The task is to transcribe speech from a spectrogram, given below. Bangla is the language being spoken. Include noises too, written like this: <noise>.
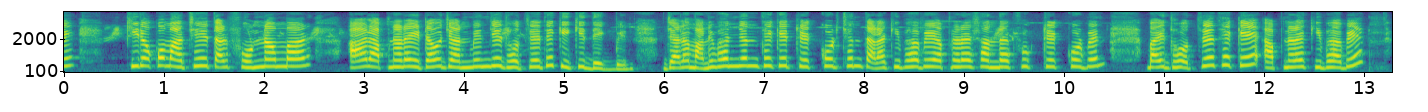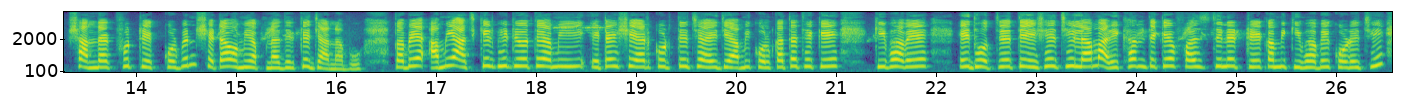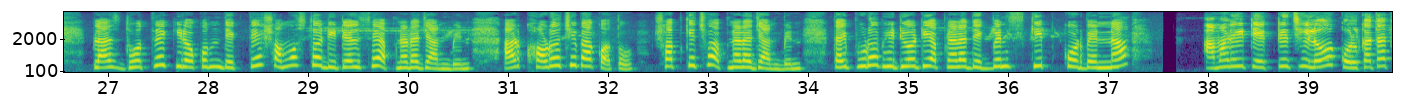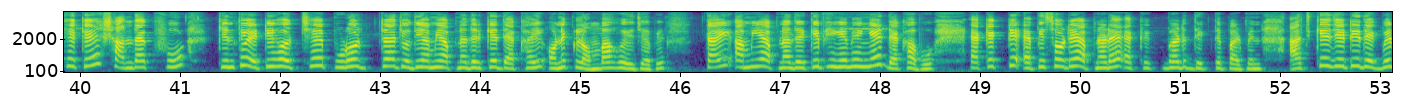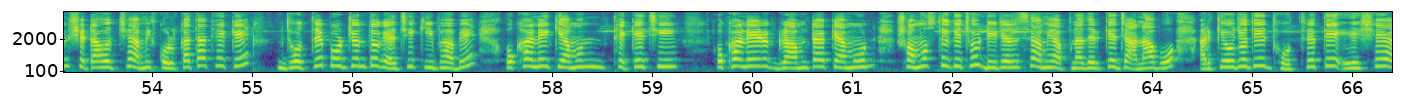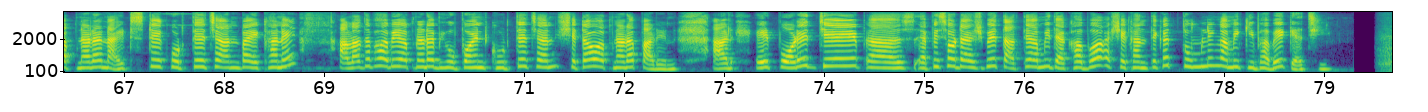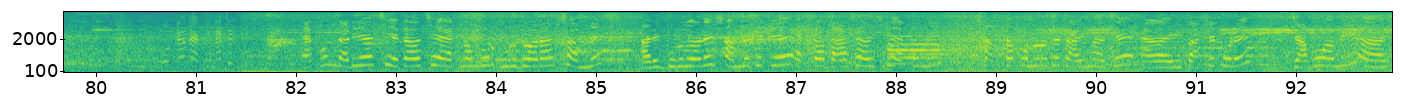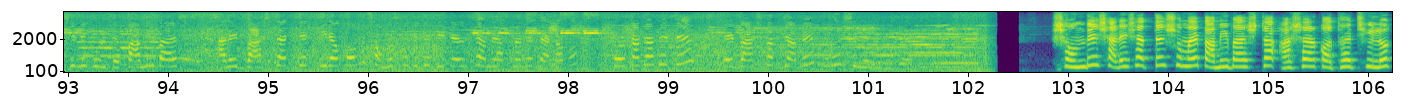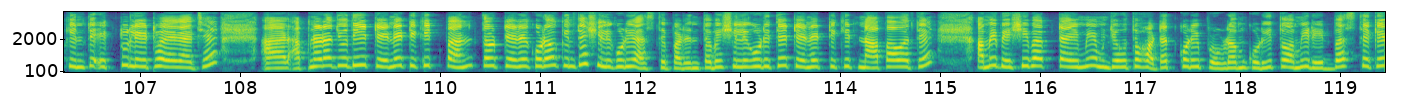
কীরকম আছে, তার ফোন নাম্বার আর আপনারা এটাও জানবেন যে ধোত্রেতে কী কী দেখবেন। যারা মানিভঞ্জন থেকে ট্রেক করছেন, তারা কীভাবে আপনারা সান্দাকফু ট্রেক করবেন? বা এই ধোত্রে থেকে আপনারা কীভাবে সান্দাকফু ট্রেক করবেন, সেটাও আমি আপনাদেরকে জানাব। তবে আমি আজকের ভিডিওতে আমি এটাই শেয়ার করতে চাই যে আমি কলকাতা থেকে কীভাবে এই ধোত্রেতে এসেছিলাম, আর এখান থেকে ফার্স্ট দিনের ট্রেক আমি কীভাবে করেছি প্লাস ধোত্রে কীরকম দেখতে, সমস্ত ডিটেলসে আপনারা জানবেন। আর খরচই বা কত, সব কিছু আপনারা জানবেন। তাই পুরো ভিডিওটি আপনারা দেখবেন, স্কিপ করবেন না। আমার এই ট্রেকটি ছিল কলকাতা থেকে সান্দাকফু, কিন্তু এটি হচ্ছে পুরোটা যদি আমি আপনাদেরকে দেখাই, অনেক লম্বা হয়ে যাবে। তাই আমি আপনাদেরকে ভেঙে ভেঙে দেখাবো। এক একটা এপিসোডে আপনারা এক একবার দেখতে পারবেন। আজকে যেটি দেখবেন, সেটা হচ্ছে আমি কলকাতা থেকে ধোত্রে পর্যন্ত গেছি কীভাবে, ওখানে কেমন থেকেছি ওখানের গ্রামটা কেমন? সমস্ত কিছু ডিটেলসে আমি আপনাদেরকে জানাব। আর কেউ যদি ধোত্রেতে এসে আপনারা নাইট স্টে করতে চান বা এখানে আলাদাভাবে আপনারা ভিউ পয়েন্ট ঘুরতে চান, সেটাও আপনারা পারেন। আর এর পরের যে এপিসোড আসবে, তাতে আমি দেখাবো আর সেখান থেকে তুমলিং আমি কীভাবে গেছি। এখন দাঁড়িয়ে আছি, এটা হচ্ছে এক নম্বর গুরুদুয়ারার সামনে। আর এই গুরুদুয়ারের সামনে থেকে একটা বাস আসবে এখন সাতটা পনেরোতে টাইম আছে এই বাসে করে যাব আমি শিলিগুড়িতে, পামি বাস। আর এই বাসটার যে কীরকম, সমস্ত কিছু ডিটেলসে আমি আপনাদের দেখাবো। কলকাতা থেকে এই বাসটা যাবে পুরো শিলিগুড়িতে। সন্ধে সাড়ে সাতটার সময় পামি বাসটা আসার কথা ছিল, কিন্তু একটু লেট হয়ে গেছে। আর আপনারা যদি ট্রেনের টিকিট পান, তো ট্রেনে করেও কিন্তু শিলিগুড়ি আসতে পারেন। তবে শিলিগুড়িতে ট্রেনের টিকিট না পাওয়াতে আমি বেশিরভাগ টাইমে আমি যেহেতু হঠাৎ করে প্রোগ্রাম করি, তো আমি রেড বাস থেকে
